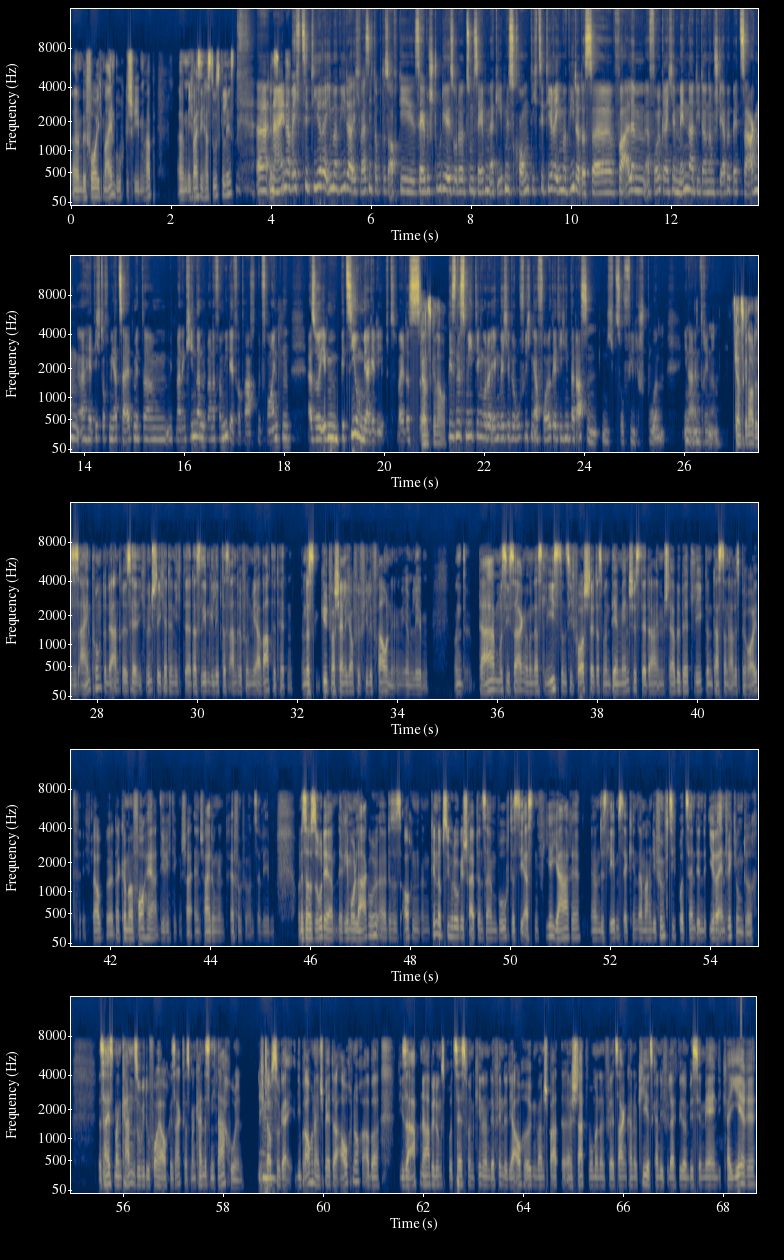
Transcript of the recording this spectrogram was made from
ähm, bevor ich mein Buch geschrieben habe. Ähm, ich weiß nicht, hast du es gelesen? Äh, nein, aber ich zitiere immer wieder, ich weiß nicht, ob das auch dieselbe Studie ist oder zum selben Ergebnis kommt, ich zitiere immer wieder, dass äh, vor allem erfolgreiche Männer, die dann am Sterbebett sagen, äh, hätte ich doch mehr Zeit mit, ähm, mit meinen Kindern, mit meiner Familie verbracht, mit Freunden, also eben Beziehung mehr gelebt, weil das äh, Ganz genau. Business Meeting oder irgendwelche beruflichen Erfolge, die hinterlassen nicht so viel Spuren in einem drinnen. Ganz genau, das ist ein Punkt. Und der andere ist, ich wünschte, ich hätte nicht äh, das Leben gelebt, das andere von mir erwartet hätten. Und das gilt wahrscheinlich auch für viele Frauen in ihrem Leben. Und da muss ich sagen, wenn man das liest und sich vorstellt, dass man der Mensch ist, der da im Sterbebett liegt und das dann alles bereut, ich glaube, äh, da können wir vorher die richtigen Entscheidungen treffen für unser Leben. Und es ist auch so, der, der Remo Lago, äh, das ist auch ein, Kinderpsychologe, schreibt in seinem Buch, dass die ersten vier Jahre ähm, des Lebens der Kinder machen die 50 Prozent in ihrer Entwicklung durch. Das heißt, man kann, so wie du vorher auch gesagt hast, man kann das nicht nachholen. Ich glaube mhm. sogar, die brauchen einen später auch noch, aber dieser Abnabelungsprozess von Kindern, der findet ja auch irgendwann äh, statt, wo man dann vielleicht sagen kann, okay, jetzt kann die vielleicht wieder ein bisschen mehr in die Karriere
